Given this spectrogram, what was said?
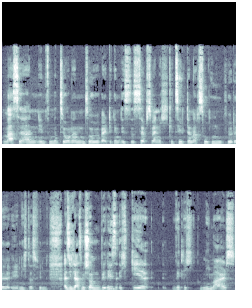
Masse an Informationen so überwältigend ist, dass selbst wenn ich gezielt danach suchen würde, eh nicht das finden. Also ich lasse mich schon berieseln. Ich gehe wirklich niemals,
